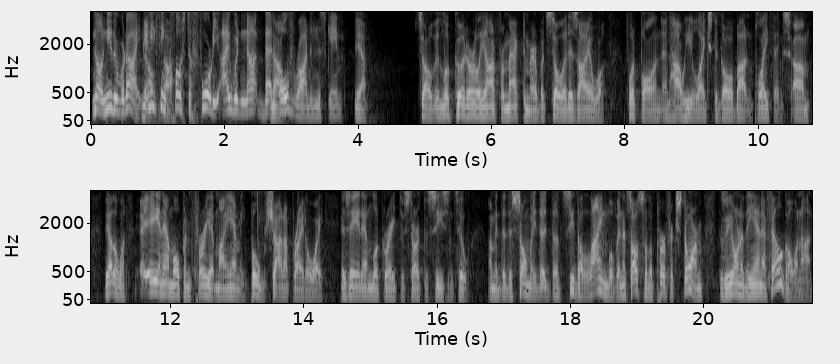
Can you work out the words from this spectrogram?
No, neither would I. No, Anything no. close to 40, I would not bet No. over on in this game. Yeah. So it looked good early on for McNamara, but still, it is Iowa football and, and how he likes to go about and play things. Um, the other one, A and M opened three at Miami. Boom, shot up right away. As A and M looked great to start the season too. I mean, there's so many. The, the, see the line move, and it's also the perfect storm because we don't have the NFL going on.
